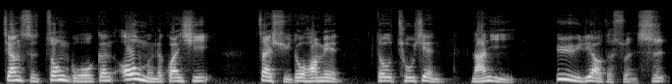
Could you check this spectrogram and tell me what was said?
将使中国跟欧盟的关系在许多方面都出现难以预料的损失。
